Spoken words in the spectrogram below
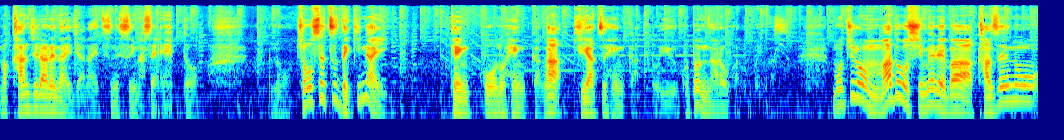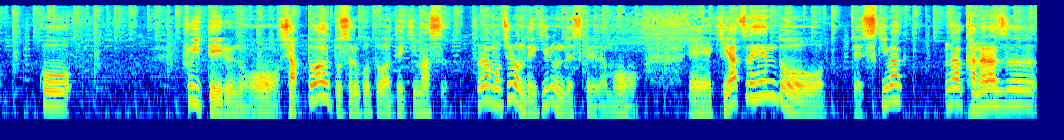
まあ、感じられないじゃないですねすいませんえっとあの調節できない天候の変化が気圧変化ということになろうかと思います。もちろん窓を閉めれば風のこう吹いているのをシャットアウトすることはできます。それはもちろんできるんですけれども、えー、気圧変動って隙間が必ず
